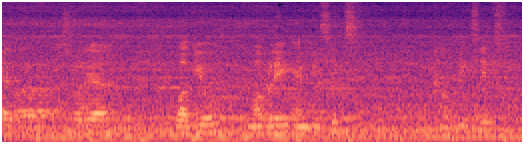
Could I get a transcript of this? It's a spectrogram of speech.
have uh, Australia Wagyu marbling MB6, marbling 6.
